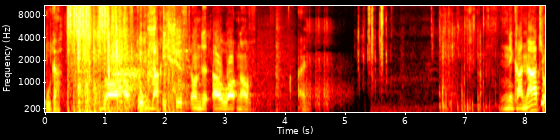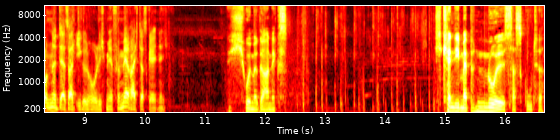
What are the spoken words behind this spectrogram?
Oder? So, auf Ducken mache ich Shift und äh, Walken auf. Eine Granate und eine Desert Eagle hole ich mir. Für mehr reicht das Geld nicht. Ich hol mir gar nichts. Ich kenne die Map null, ist das Gute.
